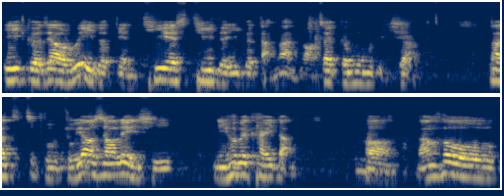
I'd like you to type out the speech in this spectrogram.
一个叫 read 点 tst 的一个档案啊，在根目底下。那这主主要是要练习你会不会开档啊，然后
